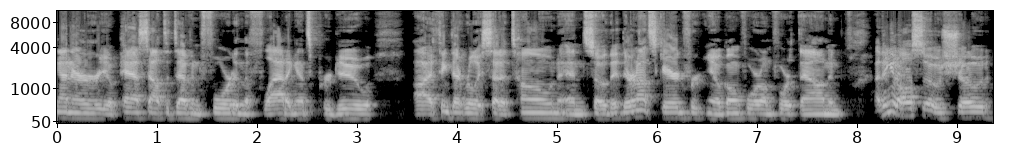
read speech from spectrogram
center, you know, pass out to Devyn Ford in the flat against Purdue. Uh, I think that really set a tone, and so they, they're not scared for you know going forward on fourth down. And I think it also showed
